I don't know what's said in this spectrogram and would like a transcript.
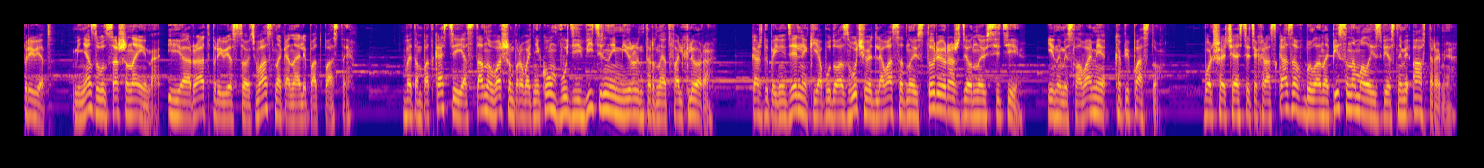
Привет, меня зовут Саша Наина, и я рад приветствовать вас на канале Подпасты. В этом подкасте я стану вашим проводником в удивительный мир интернет-фольклора. Каждый понедельник я буду озвучивать для вас одну историю, рожденную в сети. Иными словами, копипасту. Большая часть этих рассказов была написана малоизвестными авторами,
